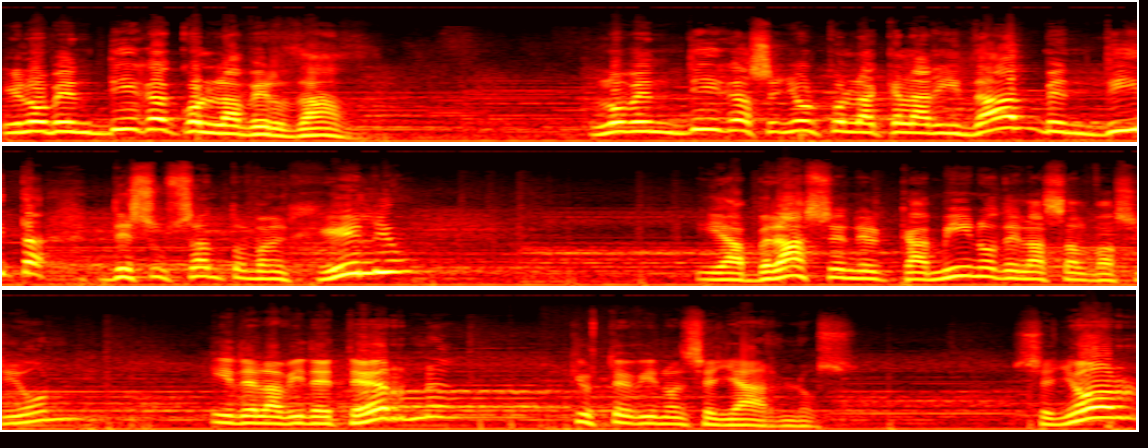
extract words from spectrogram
Y lo bendiga con la verdad. Lo bendiga, Señor, con la claridad bendita de su santo evangelio. Y abracen el camino de la salvación y de la vida eterna que usted vino a enseñarnos. Señor,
